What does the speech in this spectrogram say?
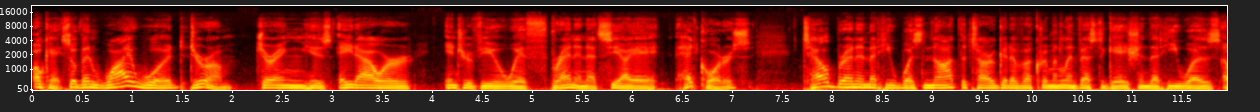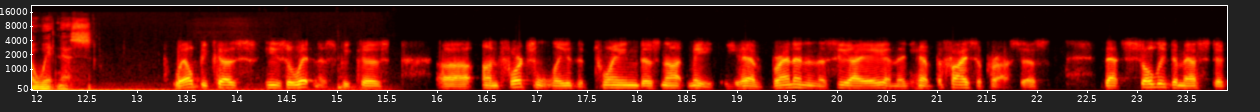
Okay, so then why would Durham, during his eight hour interview with Brennan at CIA headquarters, tell Brennan that he was not the target of a criminal investigation, that he was a witness? Well, because he's a witness, because uh, unfortunately, the twain does not meet. You have Brennan and the CIA, and then you have the FISA process. That's solely domestic.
